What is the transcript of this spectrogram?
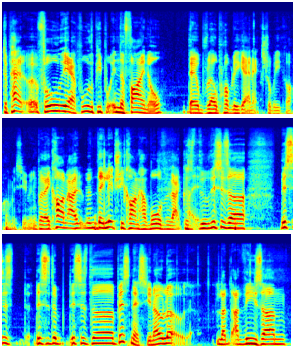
Depend uh, for all yeah for all the people in the final they'll, they'll probably get an extra week off. I'm assuming, but they can't. I, they literally can't have more than that because this is a this is this is the this is the business. You know, look, these um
